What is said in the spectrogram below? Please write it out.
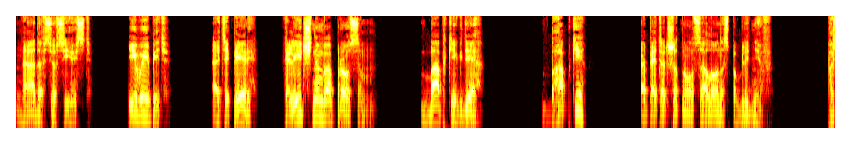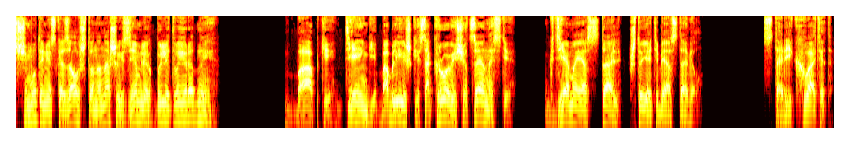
Надо все съесть. И выпить. А теперь К личным вопросам. Бабки где?» «Бабки?» — опять отшатнулся Алонос, побледнев. «Почему ты не сказал, что на наших землях были твои родные?» «Бабки, деньги, баблишки, сокровища, ценности. Где моя сталь, что я тебе оставил?» «Старик, хватит.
